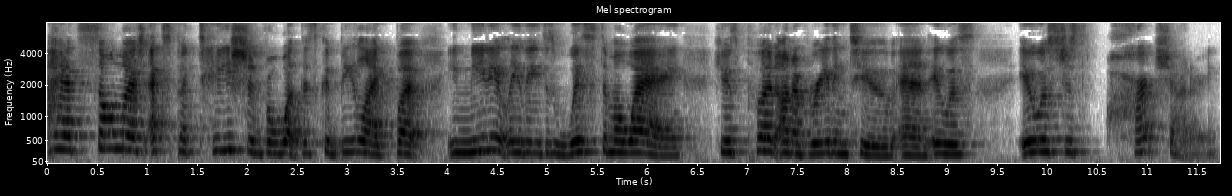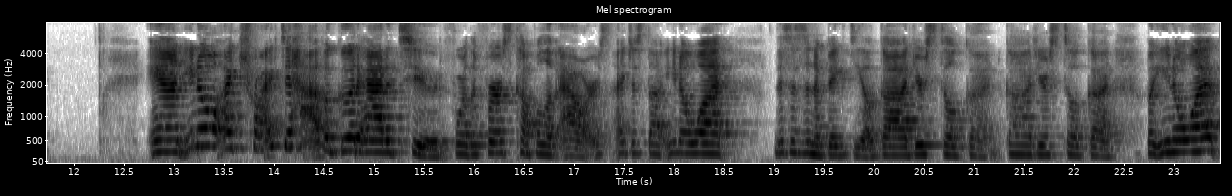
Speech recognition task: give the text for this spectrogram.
I had so much expectation for what this could be like, but immediately they just whisked him away. He was put on a breathing tube and it was it was just heart shattering. And you know, I tried to have a good attitude for the first couple of hours. I just thought, you know what? This isn't a big deal. God, you're still good. God, you're still good. But you know what?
